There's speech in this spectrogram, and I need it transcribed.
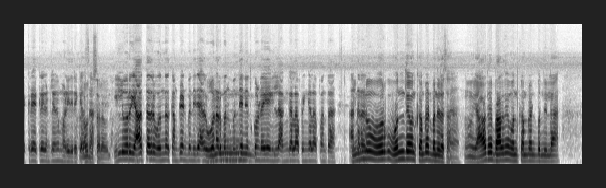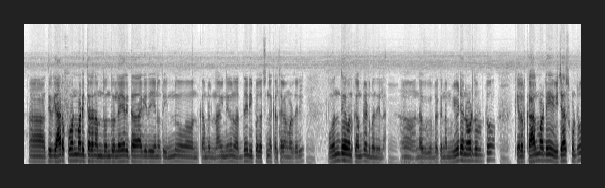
ಎಕರೆ ಎಕರೆ ಗಂಟ್ಲೆನೂ ಮಾಡಿದಿರಿ ಕೆಲಸ. ಸರ್ ಹೌದು. ಇಲ್ಲಿವರೆಗೂ ಯಾವ್ದಾದ್ರು ಒಂದು ಕಂಪ್ಲೇಂಟ್ ಬಂದಿದೆ ಅದ್ರ ಓನರ್ ಬಂದು ಮುಂದೆ ನಿಂತ್ಕೊಂಡು "ಏ, ಇಲ್ಲ ಹಂಗಲ್ಲಪ್ಪ ಹಿಂಗಲ್ಲಪ್ಪ ಅಂತ ಇನ್ನೂವರೆಗೂ ಒಂದೇ ಒಂದು ಕಂಪ್ಲೇಂಟ್ ಬಂದಿಲ್ಲ ಸರ್. ಯಾವುದೇ ಭಾಗದಲ್ಲಿ ಒಂದು ಕಂಪ್ಲೇಂಟ್ ಬಂದಿಲ್ಲ. ತಿರ್ಗಿ ಯಾರು ಫೋನ್ ಮಾಡಿದ್ದಾರೆ ನಮ್ದು ಒಂದು ಲೇಯರ್ ಈ ಥರ ಆಗಿದೆ ಏನಂತ ಅಂತ ಇನ್ನೂ ಒಂದು ಕಂಪ್ಲೇಂಟ್ ನಾವು ಇನ್ನೇನು ಒಂದು ಹದಿನೈದು ಇಪ್ಪತ್ತು ವರ್ಷದಿಂದ ಕೆಲಸಗಳು ಮಾಡ್ತೀವಿ ಒಂದೇ ಒಂದು ಕಂಪ್ಲೇಂಟ್ ಬಂದಿಲ್ಲ. ಹಾಂ ನಾವು ಬೇಕು ನಮ್ಮ ವಿಡಿಯೋ ನೋಡಿದ್ಬಿಟ್ಟು ಕೆಲವ್ರು ಕಾಲ್ ಮಾಡಿ ವಿಚಾರಿಸ್ಕೊಂಡ್ರು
